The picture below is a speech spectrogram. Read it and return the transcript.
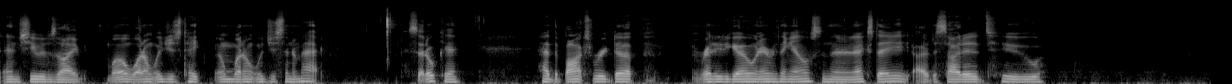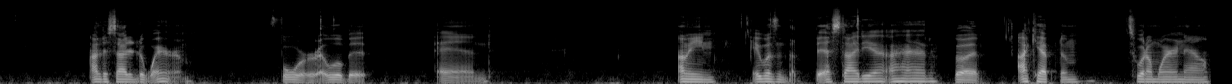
and she was like, "Well, why don't we just take and why don't we just send them back?" I said, "Okay." Had the box rigged up, ready to go, and everything else, and then the next day I decided to I decided to wear them for a little bit. And I mean, it wasn't the best idea I had, but I kept them. It's what I'm wearing now.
